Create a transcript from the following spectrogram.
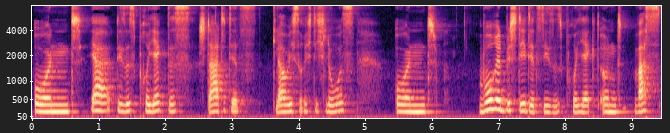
Und ja, dieses Projekt, das startet jetzt, glaube ich, so richtig los. Und worin besteht jetzt dieses Projekt und was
